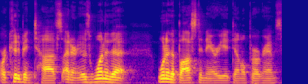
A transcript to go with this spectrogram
or it could have been Tufts I don't know it was one of the one of the Boston area dental programs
